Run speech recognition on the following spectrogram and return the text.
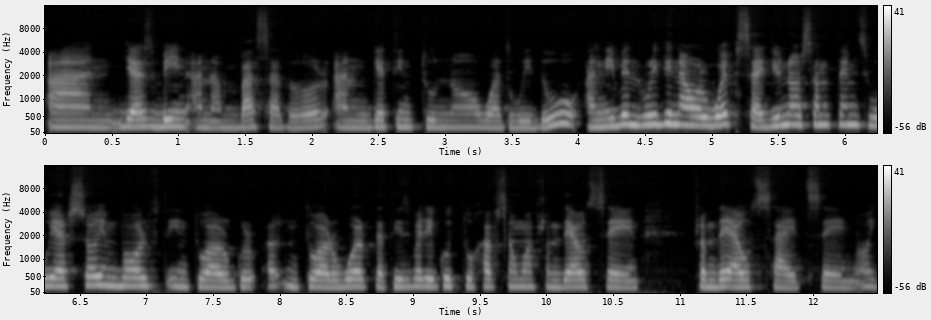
and just being an ambassador and getting to know what we do and even reading our website you know sometimes we are so involved into our into our work that it's very good to have someone from the outside from the outside saying oh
